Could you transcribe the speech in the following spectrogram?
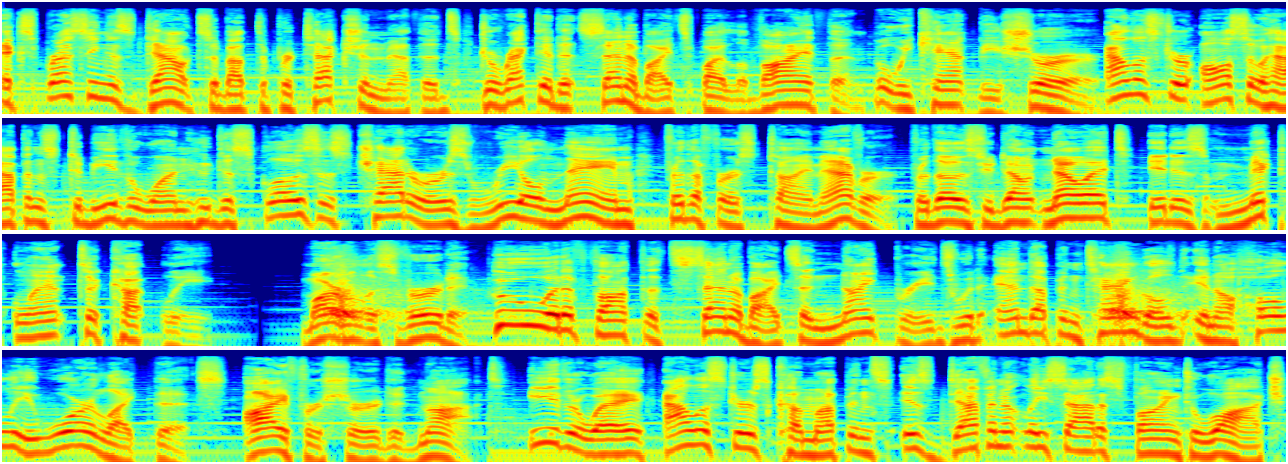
expressing his doubts about the protection methods directed at Cenobites by Leviathan, but we can't be sure. Alastor also happens to be the one who discloses Chatterer's real name for the first time ever. For those who don't know it, it is Mictlantecuhtli. Marvelous verdict. Who would have thought that Cenobites and Nightbreeds would end up entangled in a holy war like this? I for sure did not. Either way, Alastor's comeuppance is definitely satisfying to watch,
